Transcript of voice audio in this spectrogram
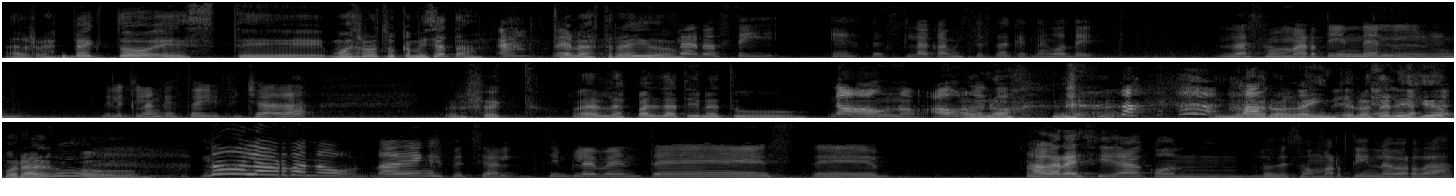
al respecto. Este, muéstranos tu camiseta. Ah, ¿Qué pero- la has traído? Claro, sí. Esta es la camiseta que tengo de la San Martín del, del clan que estoy fichada. Perfecto. A ver, la espalda tiene tu No, aún no, aún, Aún no. no. El número 20. ¿Lo has elegido por algo? o? No, la verdad no, nada en especial. Simplemente este agradecida con los de San Martín, la verdad,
